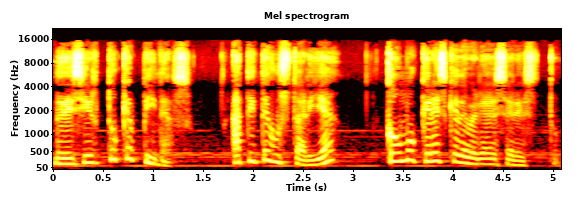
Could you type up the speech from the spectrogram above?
de decir, ¿tú qué opinas? ¿A ti te gustaría? ¿Cómo crees que debería de ser esto?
